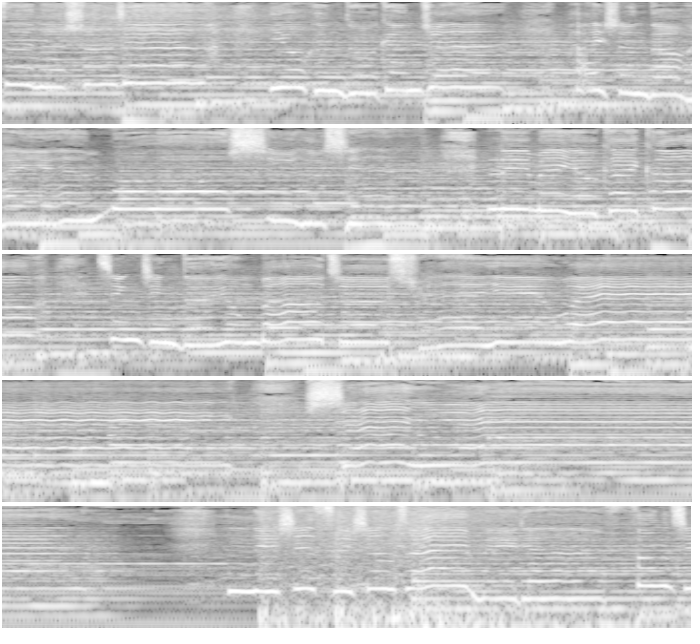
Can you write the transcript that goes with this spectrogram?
在那瞬间，有很多感觉。排山倒海淹没了视线，你没有开口，紧紧的拥抱着，却以为深渊。你是此生最美的风景，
